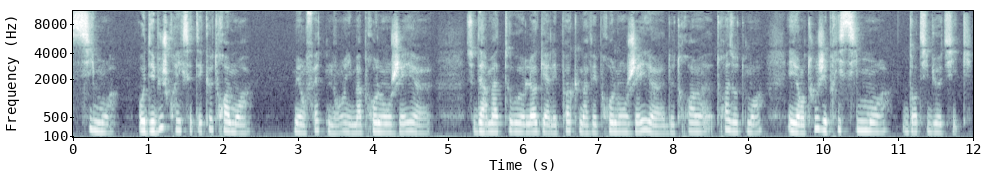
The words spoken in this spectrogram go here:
six mois. Au début, je croyais que c'était que trois mois. Mais en fait, non, il m'a prolongé. Euh, ce dermatologue à l'époque m'avait prolongé euh, de trois, trois, autres mois. Et en tout, j'ai pris six mois d'antibiotiques.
